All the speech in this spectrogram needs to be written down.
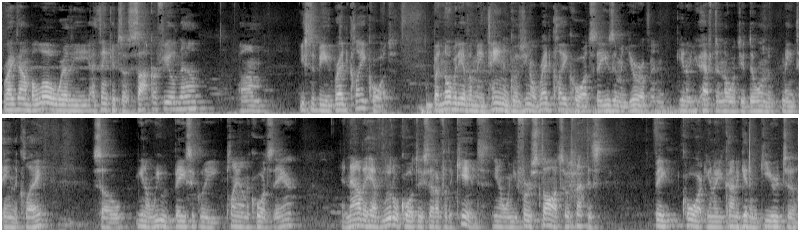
right down below where the I think it's a soccer field now, um, used to be red clay courts, but nobody ever maintained them because you know red clay courts they use them in Europe, and you know you have to know what you're doing to maintain the clay. So, you know, we would basically play on the courts there. And now they have little courts they set up for the kids, you know, when you first start. So it's not this big court, you know, you kind of get them geared to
